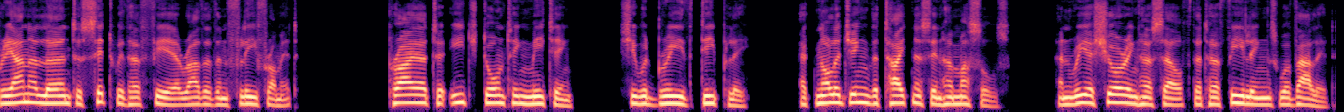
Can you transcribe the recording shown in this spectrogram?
Brianna learned to sit with her fear rather than flee from it. Prior to each daunting meeting, she would breathe deeply, acknowledging the tightness in her muscles and reassuring herself that her feelings were valid.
